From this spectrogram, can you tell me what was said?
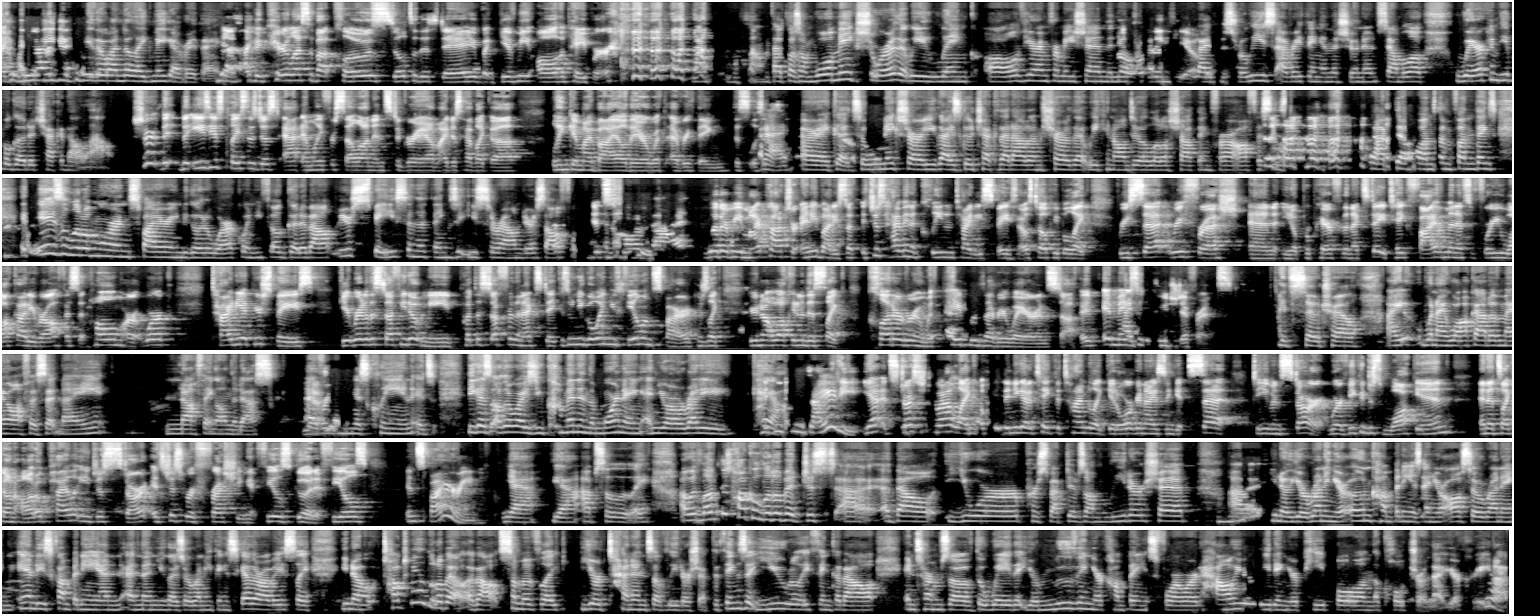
I could, and now you get to be the one to like make everything. Yes, I could care less about clothes still to this day, but give me all the paper. That's awesome. That's awesome. We'll make sure that we link all of your information, the new oh, products you. you guys just released, everything in the show notes down below. Where can people go to check it all out? Sure. The, the easiest place is just at Emily Frisella on Instagram. I just have like a link in my bio there with everything this list. Okay. All right, good. So we'll make sure you guys go check that out. I'm sure that we can all do a little shopping for our offices, backed up on some fun things. It is a little more inspiring to go to work when you feel good about your space and the things that you surround yourself with it's and all of that. Whether it be my products or anybody's stuff, it's just having a clean and tidy space. I always tell people like reset, refresh, and you know, prepare for the next day. Take five minutes before you walk out of your office at home or at work, tidy up your space get rid of the stuff you don't need, put the stuff for the next day. Because when you go in, you feel inspired because like you're not walking into this like cluttered room with papers everywhere and stuff. It, it makes I, a huge difference. It's so true. I when I walk out of my office at night, nothing on the desk. Yes. Everything is clean. It's because otherwise you come in in the morning and you're already chaos. anxiety. Yeah, it stresses you out. Like, okay, then you got to take the time to like get organized and get set to even start. Where if you can just walk in and it's like on autopilot, you just start. It's just refreshing. It feels good. It feels inspiring. Yeah, yeah, absolutely. I would love to talk a little bit just uh, about your perspectives on leadership. Mm-hmm. Uh, you know, you're running your own companies and you're also running Andy's company, and and then you guys are running things together. Obviously, you know, talk to me a little bit about some of like your tenets of leadership, the things that you really think about in terms of the way that you're moving your companies forward, how mm-hmm. you're leading your people, and the culture that you're creating. Yeah.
